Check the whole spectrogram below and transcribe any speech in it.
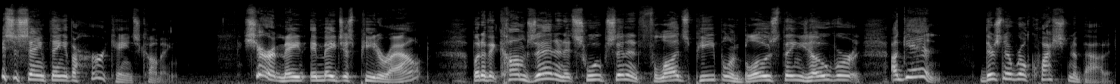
It's the same thing if a hurricane's coming. Sure, it may it may just peter out, but if it comes in and it swoops in and floods people and blows things over, again, there's no real question about it.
